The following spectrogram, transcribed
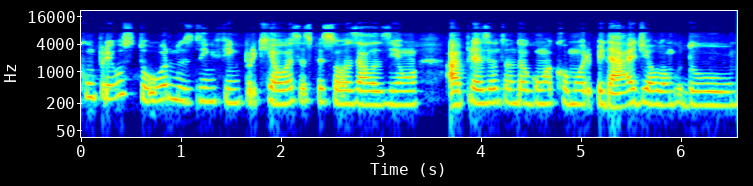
cumprir os turnos, enfim, porque ou essas pessoas elas iam apresentando alguma comorbidade ao longo do,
